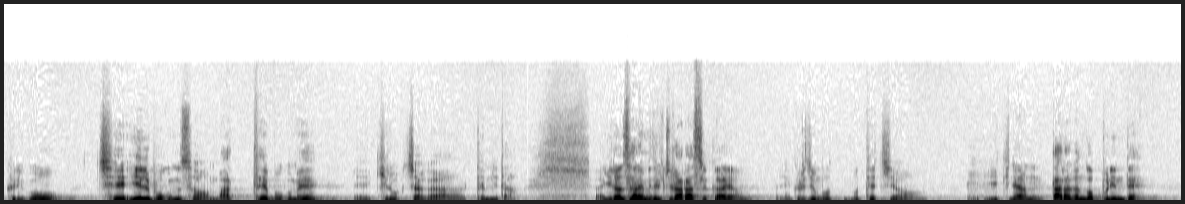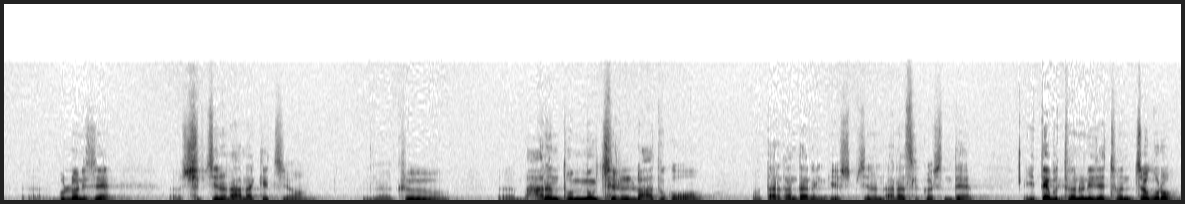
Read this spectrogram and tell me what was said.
그리고 제1복음서 마태복음의 예, 기록자가 됩니다. 아, 이런 사람이 될 줄 알았을까요? 예, 그러지 못, 못했죠. 그냥 따라간 것 뿐인데, 어, 물론 이제 어, 쉽지는 않았겠죠. 어, 그 많은 돈 뭉치를 놔두고 따라간다는 게 쉽지는 않았을 것인데, 이때부터는 이제 전적으로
